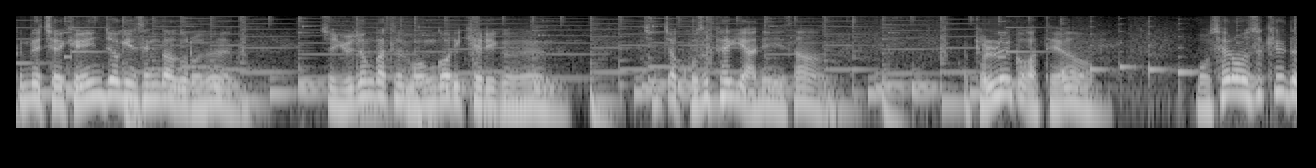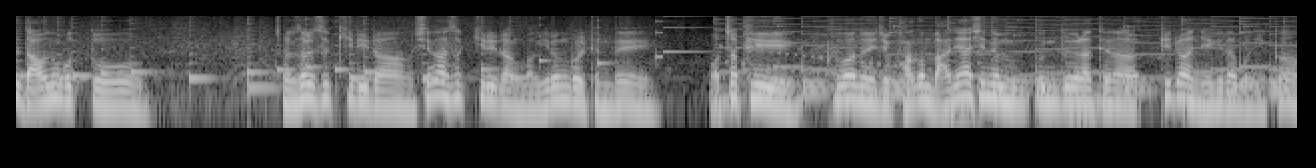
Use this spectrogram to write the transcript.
근데 제 개인적인 생각으로는 요정 같은 원거리 캐릭은 진짜 고스펙이 아닌 이상 별로일 것 같아요. 뭐 새로운 스킬들 나오는 것도 전설 스킬이랑 신화 스킬이랑 막 이런 걸 텐데 어차피 그거는 이제 과금 많이 하시는 분들한테나 필요한 얘기다 보니까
